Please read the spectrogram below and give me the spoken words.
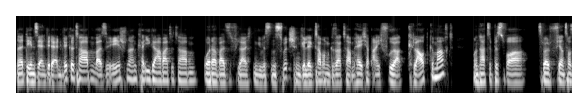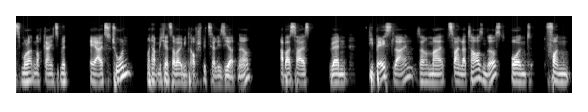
Ne, den sie entweder entwickelt haben, weil sie eh schon an KI gearbeitet haben, oder weil sie vielleicht einen gewissen Switch hingelegt haben und gesagt haben, hey, ich habe eigentlich früher Cloud gemacht und hatte bis vor 12, 24 Monaten noch gar nichts mit AI zu tun und habe mich jetzt aber irgendwie darauf spezialisiert. Ne? Aber das heißt, wenn die Baseline, sagen wir mal, 200.000 ist und von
